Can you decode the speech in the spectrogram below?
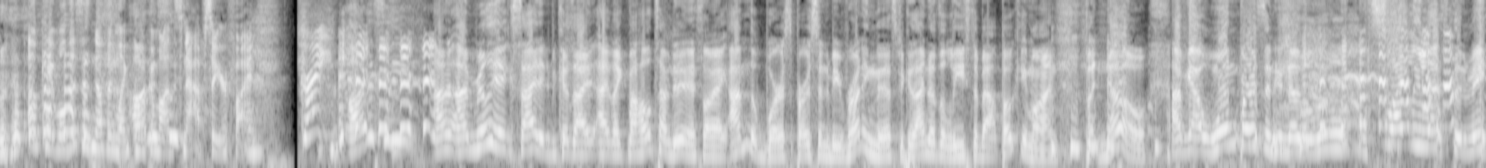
Okay, well, this is nothing like Pokemon Honestly- Snap, so you're fine. Great. Honestly, I'm, I'm really excited because I, I like my whole time doing this. I'm like, I'm the worst person to be running this because I know the least about Pokemon. But no, I've got one person who knows a little, slightly less than me.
